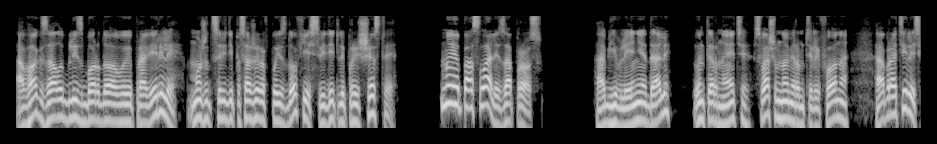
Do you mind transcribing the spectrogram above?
А вокзалы близ Бордо вы проверили? Может, среди пассажиров поездов есть свидетели происшествия? Мы послали запрос. Объявление дали? В интернете, с вашим номером телефона. Обратились,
